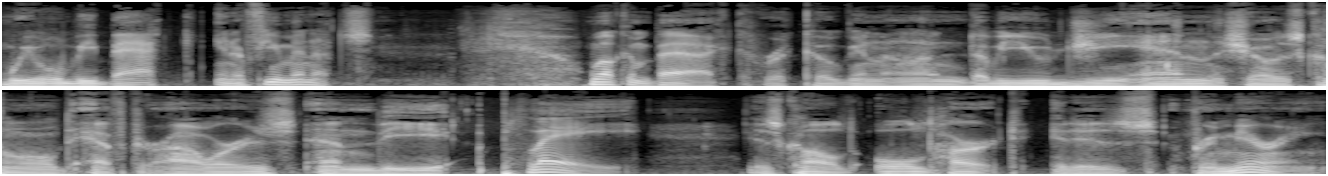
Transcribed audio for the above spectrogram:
We will be back in a few minutes. Welcome back, Rick Kogan on WGN. The show is called After Hours, and the play is called Old Heart. It is premiering.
